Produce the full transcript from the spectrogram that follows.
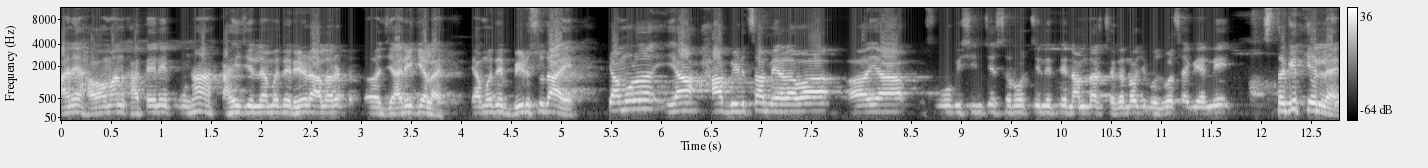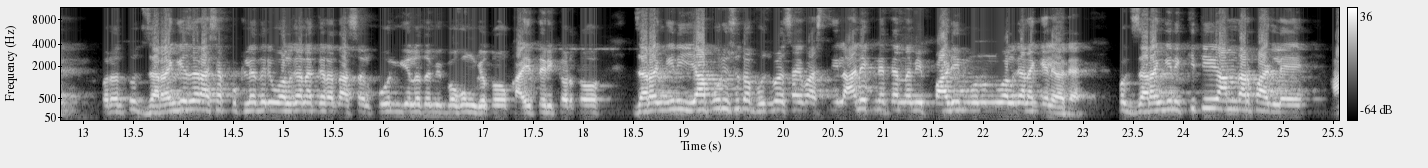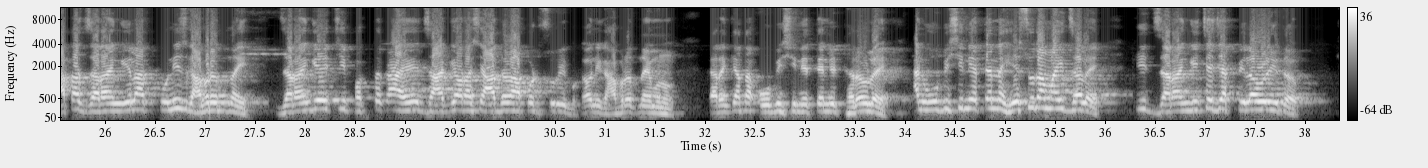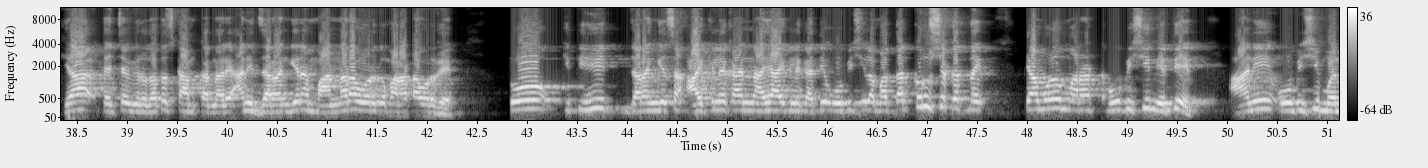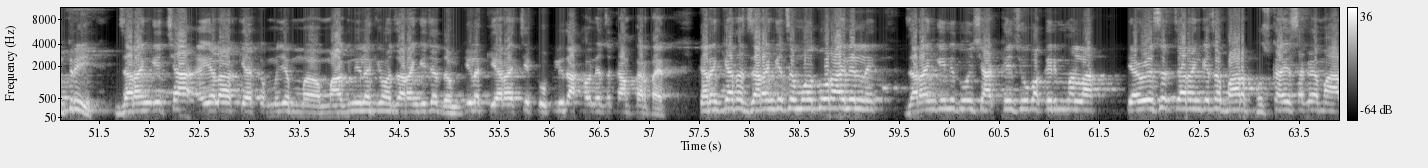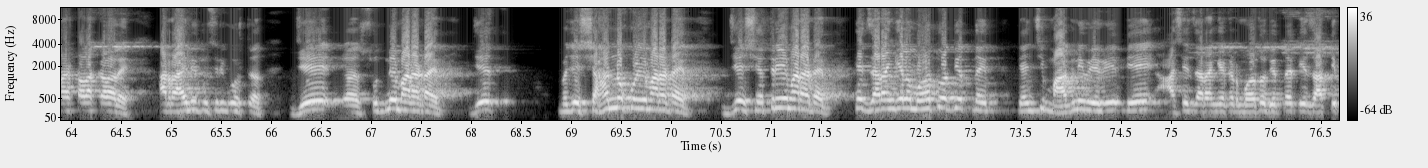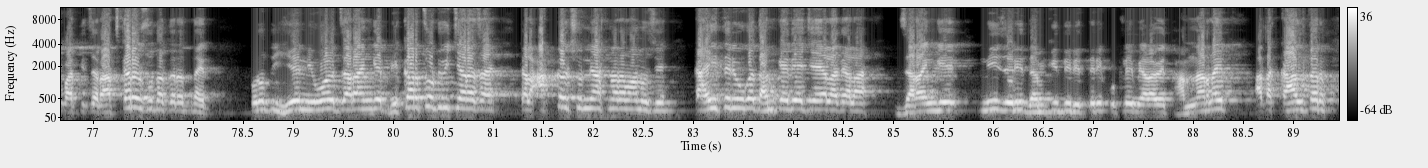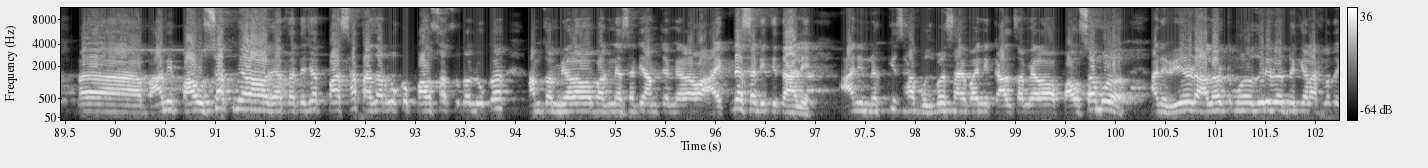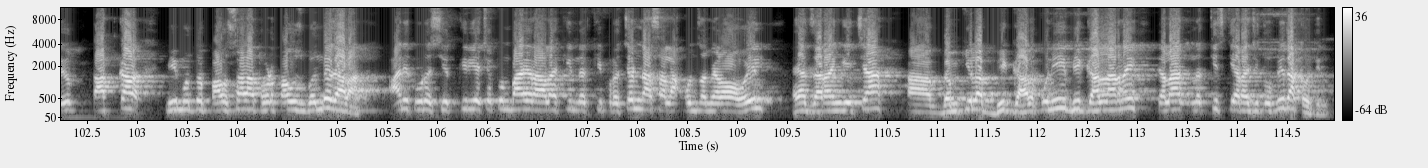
आणि हवामान खात्याने पुन्हा काही जिल्ह्यामध्ये रेड अलर्ट जारी केलाय. त्यामध्ये बीड सुद्धा आहे. त्यामुळं या हा बीडचा मेळावा या ओबीसीचे सर्वोच्च नेते नामदार छगनरावजी भुजबळ साहेब यांनी स्थगित केलेला आहे. परंतु जरांगी जर अशा कुठल्या तरी वल्गाना करत असेल कोण गेलं तर मी बघून घेतो काहीतरी करतो. जरांगीनी यापूर्वी सुद्धा भुजबळ साहेब असतील अनेक नेत्यांना मी पाडीन म्हणून वल्गाना केल्या होत्या. मग जरांगीने किती आमदार पाडले? आता जरांगीला कोणीच घाबरत नाही. जरांगेची फक्त काय आहे जागेवर अशी आदळ आपट सुरू आहे. कोणी घाबरत नाही म्हणून. कारण की आता ओबीसी नेत्यांनी ठरवलंय. आणि ओबीसी नेत्यांना हे सुद्धा माहीत झालंय की जरांगीच्या ज्या पिलावळीत ह्या त्यांच्या विरोधातच काम करणारे आणि जरांगीला मानणारा वर्ग मराठा वर्ग आहे. तो कितीही जरांगीचं ऐकलं का नाही ऐकलं का ते ओबीसीला मतदान करू शकत नाही. त्यामुळं मराठा ओबीसी नेते आणि ओबीसी मंत्री जरांगेच्या याला म्हणजे मागणीला किंवा जरांगेच्या धमकीला केराची टोपली दाखवण्याचं काम करतायत. कारण की आता जरांगेचं महत्त्व राहिलेलं नाही. जरांगेने दोनशे अठ्ठ्याऐंशी उभा करीन म्हणला. त्यावेळेसच जरांगेचा बार फुसका हे सगळ्या महाराष्ट्राला कळालंय. आणि राहिली दुसरी गोष्ट जे सुज्ञ मराठा आहेत जे म्हणजे शहाण्णव कोळी मराठा आहेत जे क्षत्रिय मराठा आहेत हे जरांगेला महत्त्व देत नाहीत. त्यांची मागणी वेगळी ते असे जरांगेकडे महत्त्व देत नाहीत. ते जातीपातीचं राजकारण सुद्धा करत नाहीत. परंतु हे निवळ जरांगे भिकारचोट विचारायचा आहे. त्याला अक्कल शून्य असणारा माणूस आहे. काहीतरी उगा धमक्या द्यायच्या याला त्याला. जरांगेनी जरी धमकी दिली तरी कुठले मेळावे थांबणार नाहीत. आता काल तर आम्ही पावसात मेळावा घातला. त्याच्यात पाच सात हजार लोक पावसात सुद्धा लोक आमचा मेळावा बघण्यासाठी आमच्या मेळावा ऐकण्यासाठी तिथं आले. आणि नक्कीच हा भुजबळ साहेबांनी कालचा मेळावा पावसामुळं आणि रेड अलर्टमुळे जरी रद्द केला असला तर तात्काळ मी म्हणतो पावसाळा थोडा पाऊस बंद झाला. आणि थोडं शेतकरी याच्यातून बाहेर आला की नक्की प्रचंड असा लाखोंचा मेळावा होईल. ह्या जरांगीच्या धमकीला भीक घाल कोणीही भीक घालणार नाही. त्याला नक्कीच केराची टोपली दाखवतील.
